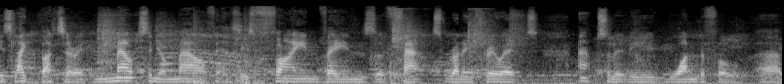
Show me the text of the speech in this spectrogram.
is like butter. It melts in your mouth, it has these fine veins of fat running through it absolutely wonderful, uh,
